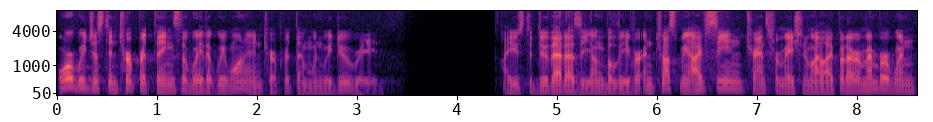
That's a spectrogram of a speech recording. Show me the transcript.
Or we just interpret things the way that we want to interpret them when we do read. I used to do that as a young believer. And trust me, I've seen transformation in my life, but I remember when,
